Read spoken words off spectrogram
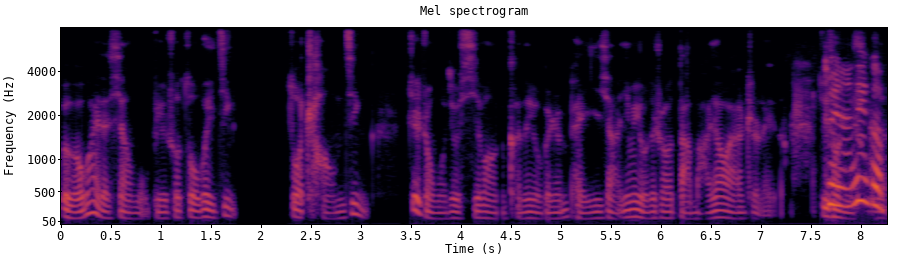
额外的项目，比如说做胃镜、做肠镜这种，我就希望可能有个人陪一下，因为有的时候打麻药啊之类的，就对那个，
